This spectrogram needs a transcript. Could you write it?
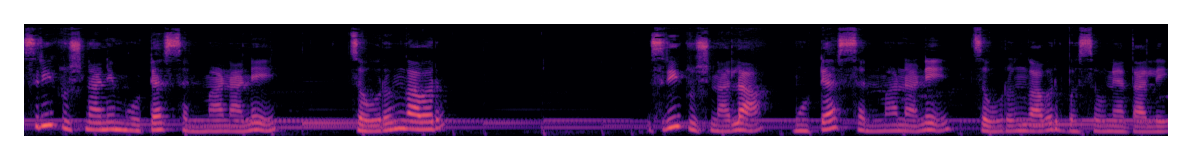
श्रीकृष्णाने मोठ्या सन्मानाने चौरंगावर श्रीकृष्णाला मोठ्या सन्मानाने चौरंगावर बसवण्यात आले.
